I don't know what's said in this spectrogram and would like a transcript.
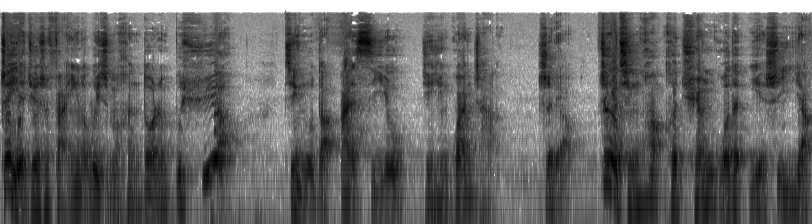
这也就是反映了为什么很多人不需要进入到 ICU 进行观察治疗。这个情况和全国的也是一样。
